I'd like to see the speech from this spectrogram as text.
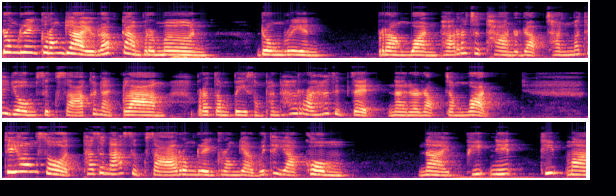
โรงเรียนคลองใหญ่รับการประเมิน โรงเรียนรางวัลพระราชทานระดับชั้นมัธยมศึกษาขนาดกลาง ประจำปี 2557 ในระดับจังหวัด ที่ห้องสดทัศนศึกษาโรงเรียนคลองใหญ่วิทยาคม นายพินิษทิมา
